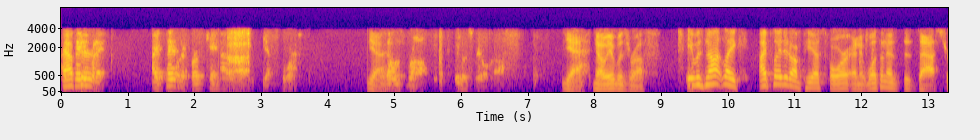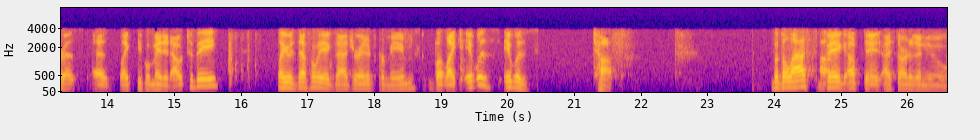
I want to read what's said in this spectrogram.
I, I played After- it when it, I played it when it first came out on PS4. Yeah. And that was rough. It was real rough. Yeah, no, it was rough. It was not like I played it on PS4 and it wasn't as disastrous as like people made it out to be. Like it was definitely exaggerated for memes, but like it was it was tough. But the last Uh, big update I started a new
